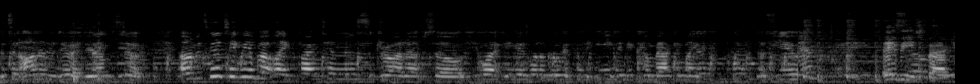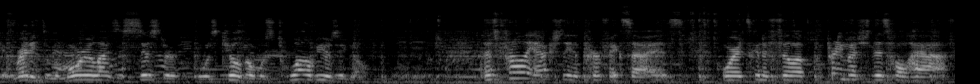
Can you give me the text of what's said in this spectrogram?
It's an honor to do it, dude. I'm stoked. Um, it's gonna take me about like five, ten minutes to draw it up. So if you want, you guys want to go get something to eat, maybe come back in like a few. AB's back and ready to memorialize his sister who was killed almost 12 years ago. That's probably actually the perfect size, where it's gonna fill up pretty much this whole half.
